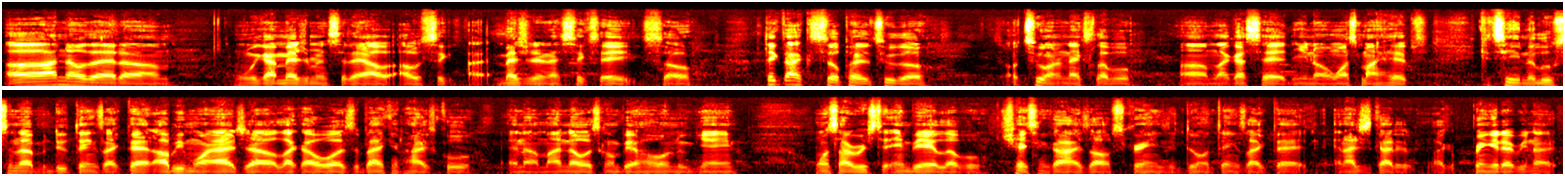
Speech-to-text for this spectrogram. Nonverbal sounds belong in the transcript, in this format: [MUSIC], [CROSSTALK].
Uh, I know that um, when we got measurements today, I, I was six, I measured in at six eight. So think I can still play the two though, or two on the next level. Um, like I said, you know, once my hips continue to loosen up and do things like that, I'll be more agile like I was back in high school. And um, I know it's going to be a whole new game once I reach the NBA level, chasing guys off screens and doing things like that. And I just got to like bring it every night.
